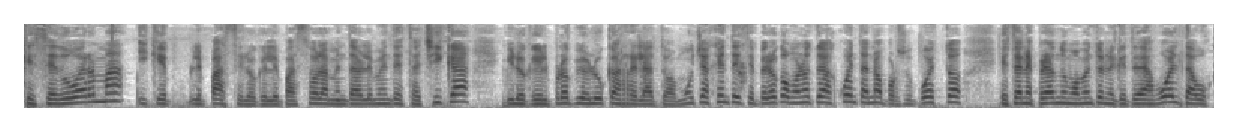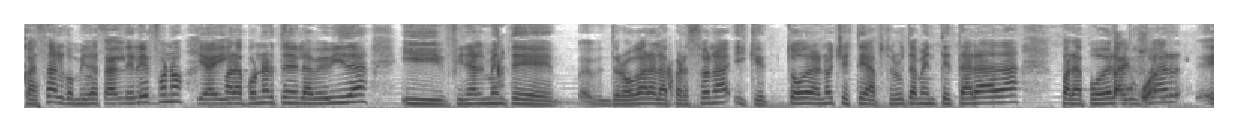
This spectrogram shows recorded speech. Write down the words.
que se duerma y que le pase lo que le pasó lamentablemente a esta chica y lo que el propio Lucas relató. Mucha gente dice, pero ¿cómo no te das cuenta? No, por supuesto, están esperando un momento en el que te das vuelta, buscas algo, miras el Totalmente. teléfono Y ahí- para ponerte en la bebida y finalmente eh, drogar a la persona y que toda la noche esté absolutamente tarada para poder Tal abusar eh,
